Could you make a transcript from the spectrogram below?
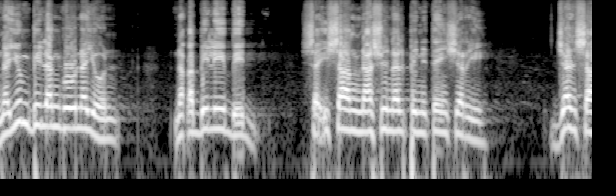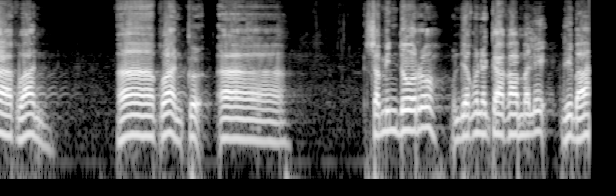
Na yung bilanggo na yon nakabilibid sa isang national penitentiary dyan sa Kwan. Ah, Kwan, ku- ah, sa Mindoro, hindi ako nagkakamali, di ba?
